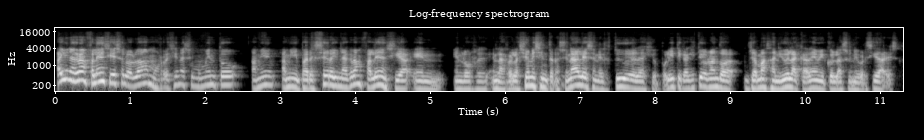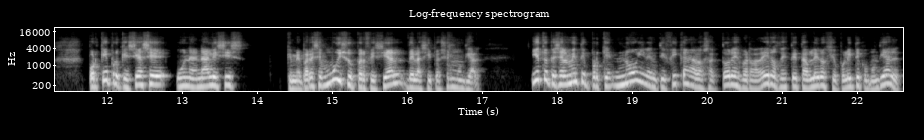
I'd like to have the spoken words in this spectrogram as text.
Hay una gran falencia, eso lo hablábamos recién hace un momento, a mí, a mi parecer hay una gran falencia en, las relaciones internacionales, en el estudio de la geopolítica. Aquí estoy hablando ya más a nivel académico en las universidades. ¿Por qué? Porque se hace un análisis que me parece muy superficial de la situación mundial. Y esto especialmente porque no identifican a los actores verdaderos de este tablero geopolítico mundial.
